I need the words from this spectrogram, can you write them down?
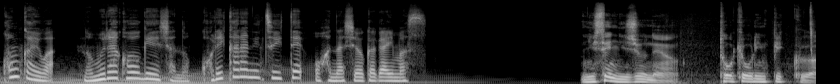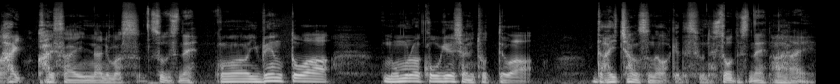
今回は野村工芸社のこれからについてお話を伺います。2020年東京オリンピックがはい。開催になります、そうですね。このイベントは野村工芸社にとっては大チャンスなわけですよね。そうですね。はい。はい、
